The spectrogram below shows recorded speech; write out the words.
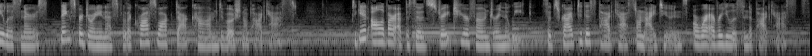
Hey listeners, thanks for joining us for the crosswalk.com devotional podcast. To get all of our episodes straight to your phone during the week, subscribe to this podcast on iTunes or wherever you listen to podcasts.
